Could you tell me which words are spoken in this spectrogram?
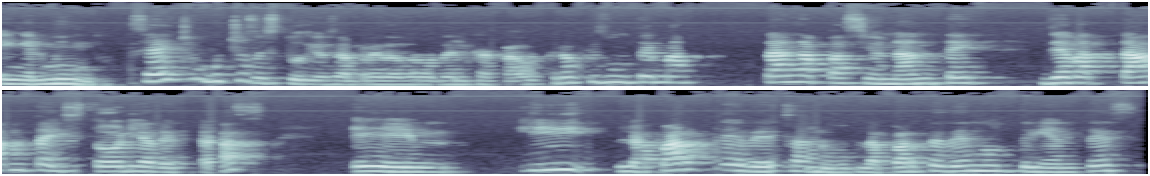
en el mundo. Se ha hecho muchos estudios alrededor del cacao, creo que es un tema tan apasionante, lleva tanta historia detrás. Eh, y la parte de salud, la parte de nutrientes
